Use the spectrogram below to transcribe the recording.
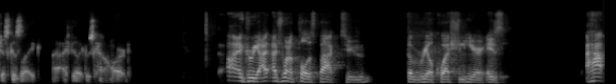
just because like I feel like it was kind of hard. I agree. I, I just want to pull this back to the real question here is how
